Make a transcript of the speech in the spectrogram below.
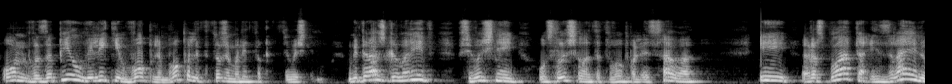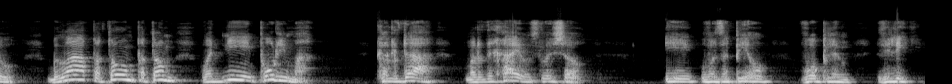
он возопил великим воплем. Вопль – это тоже молитва к Всевышнему. Мидраж говорит, Всевышний услышал этот вопль Исава, и расплата Израилю была потом, потом в дни Пурима, когда Мордыхай услышал и возопил воплем великим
